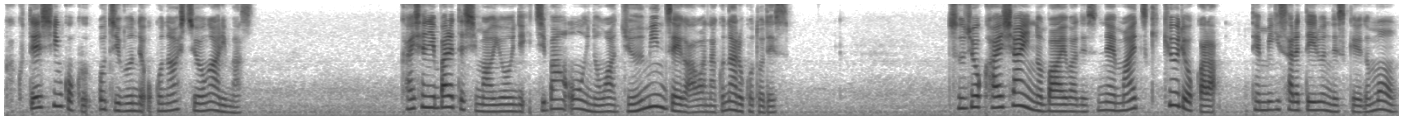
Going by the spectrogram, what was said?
確定申告を自分で行う必要があります。会社にバレてしまう要因で一番多いのは住民税が合わなくなることです。通常会社員の場合はですね毎月給料から天引きされているんですけれども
